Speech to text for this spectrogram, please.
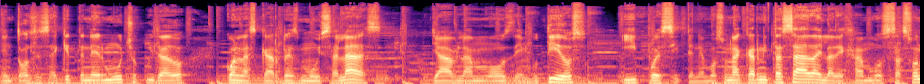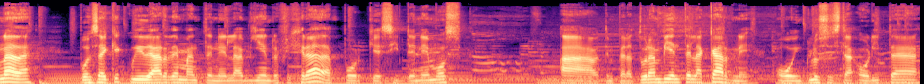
Entonces hay que tener mucho cuidado con las carnes muy saladas. Ya hablamos de embutidos y pues si tenemos una carnita asada y la dejamos sazonada, pues hay que cuidar de mantenerla bien refrigerada porque si tenemos a temperatura ambiente la carne o incluso está ahorita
